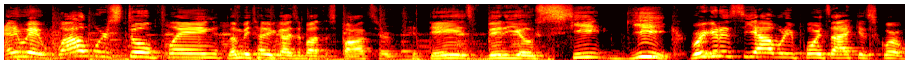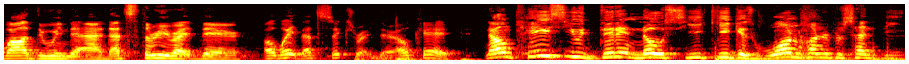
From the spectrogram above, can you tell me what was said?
Anyway, while we're still playing, let me tell you guys about the sponsor of today's video, SeatGeek. We're gonna see how many points I can score while doing the ad. That's three right there. Oh wait, that's six right there, okay. Now in case you didn't know, SeatGeek is 100% the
